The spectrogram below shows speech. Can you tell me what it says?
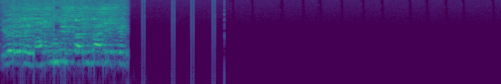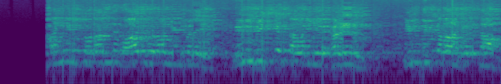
இவர்களை நன்கு கண்காணிக்க மண்ணில் தொடர்ந்து வாழுகிறோம் என்பதை நிரூபிக்க தவறியவர்கள் இந்துக்களாக இருந்தால்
